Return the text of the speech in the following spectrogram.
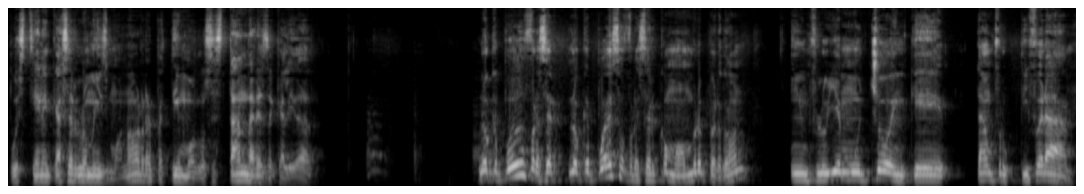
pues tiene que hacer lo mismo, ¿no? Repetimos, los estándares de calidad. Lo que puedes ofrecer, lo que puedes ofrecer como hombre, perdón, influye mucho en qué tan fructífera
